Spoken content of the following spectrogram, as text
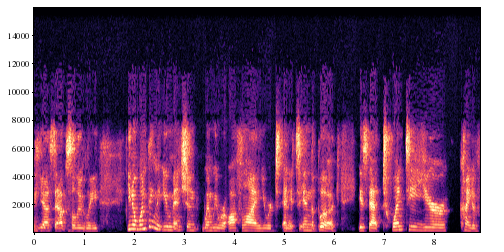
Yes, absolutely. You know, one thing that you mentioned when we were offline, you were, and it's in the book, is that 20 year kind of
